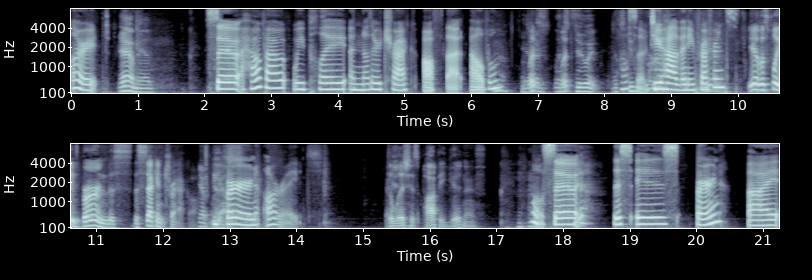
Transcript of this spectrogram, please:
Oh. All right. Yeah, man. So how about we play another track off that album? Yeah, Let's- let's, let's- do it. Let's Also, do do you have any preference? Yeah, let's play "Burn" this the second track off. Yep. Burn. All right. Delicious poppy goodness. Well, so Yeah. this is Burn by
